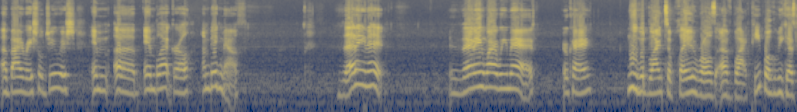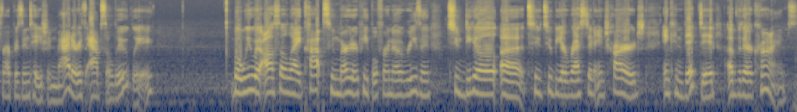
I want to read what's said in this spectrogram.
a biracial Jewish and, uh, and black girl on Big Mouth. That ain't it. That ain't why we mad, okay? We would like to play roles of black people because representation matters, absolutely. But we would also like cops who murder people for no reason to deal uh to to be arrested and charged and convicted of their crimes.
